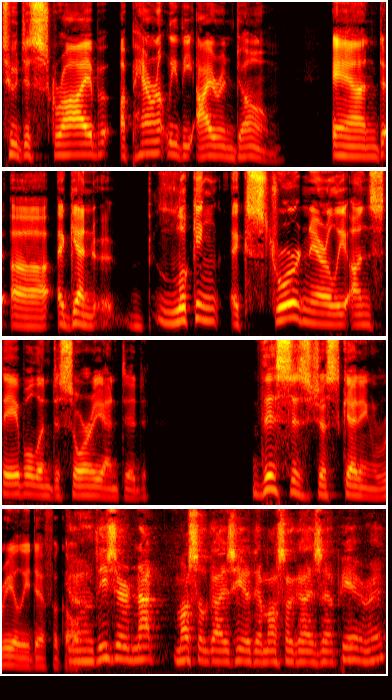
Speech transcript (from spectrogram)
to describe apparently the Iron Dome and uh, again, looking extraordinarily unstable and disoriented. This is just getting really difficult. These are not muscle guys here, they're muscle guys up here, right?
